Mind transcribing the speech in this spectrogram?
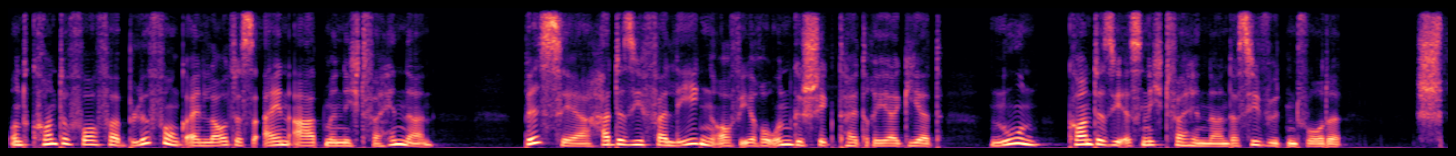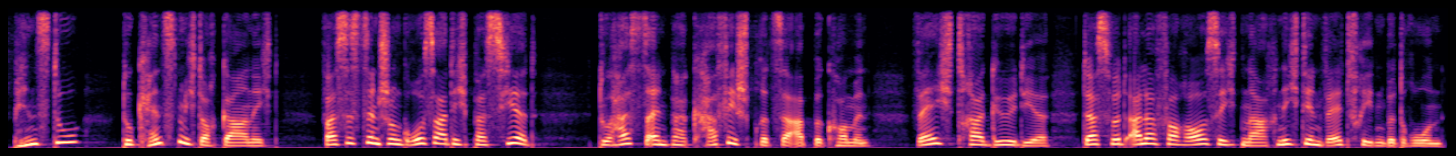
und konnte vor Verblüffung ein lautes Einatmen nicht verhindern. Bisher hatte sie verlegen auf ihre Ungeschicktheit reagiert, nun konnte sie es nicht verhindern, dass sie wütend wurde. Spinnst du? Du kennst mich doch gar nicht. Was ist denn schon großartig passiert? Du hast ein paar Kaffeespritze abbekommen. Welch Tragödie. Das wird aller Voraussicht nach nicht den Weltfrieden bedrohen.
